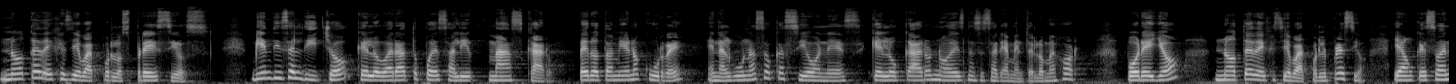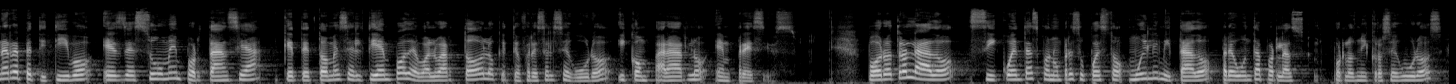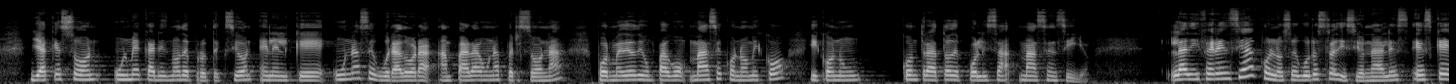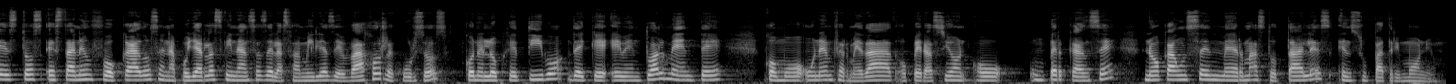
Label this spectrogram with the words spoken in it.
No te dejes llevar por los precios. Bien dice el dicho que lo barato puede salir más caro, pero también ocurre en algunas ocasiones que lo caro no es necesariamente lo mejor. Por ello, no te dejes llevar por el precio. Y aunque suene repetitivo, es de suma importancia que te tomes el tiempo de evaluar todo lo que te ofrece el seguro y compararlo en precios. Por otro lado, si cuentas con un presupuesto muy limitado, pregunta por, las, por los microseguros, ya que son un mecanismo de protección en el que una aseguradora ampara a una persona por medio de un pago más económico y con un contrato de póliza más sencillo. La diferencia con los seguros tradicionales es que estos están enfocados en apoyar las finanzas de las familias de bajos recursos con el objetivo de que eventualmente, como una enfermedad, operación o un percance, no causen mermas totales en su patrimonio.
